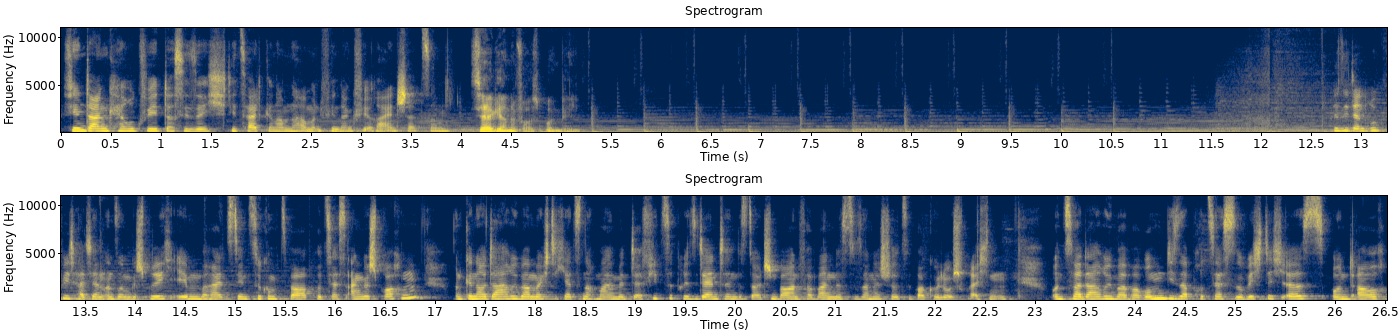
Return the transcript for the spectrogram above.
Vielen Dank, Herr Ruckwied, dass Sie sich die Zeit genommen haben und vielen Dank für Ihre Einschätzung. Sehr gerne, Frau Sprunbill. Präsident Ruckwied hat ja in unserem Gespräch eben bereits den Zukunftsbauerprozess angesprochen. Und genau darüber möchte ich jetzt nochmal mit der Vizepräsidentin des Deutschen Bauernverbandes, Susanne Schulze-Boccolo, sprechen. Und zwar darüber, warum dieser Prozess so wichtig ist und auch,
